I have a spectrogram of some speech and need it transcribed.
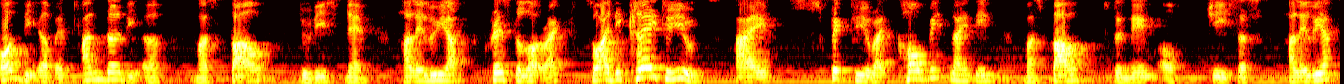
on the earth, and under the earth must bow to this name. Hallelujah. Praise the Lord, right? So I declare to you, I speak to you, right? COVID 19 must bow to the name of Jesus. Hallelujah.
